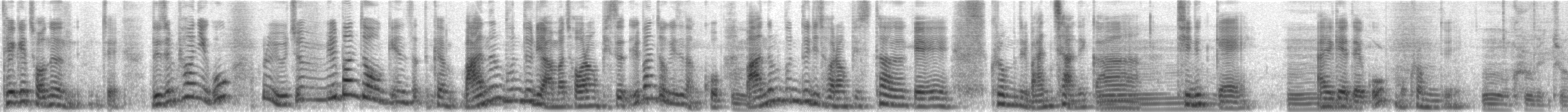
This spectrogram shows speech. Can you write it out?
되게 저는 이제 늦은 편이고 그리고 요즘 일반적인 사- 그냥 많은 분들이 아마 저랑 비슷 일반적이진 않고 음. 많은 분들이 저랑 비슷하게 그런 분들이 많지 않을까 음. 뒤늦게 음. 알게 되고 뭐 그런 분들이 음 그러겠죠.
